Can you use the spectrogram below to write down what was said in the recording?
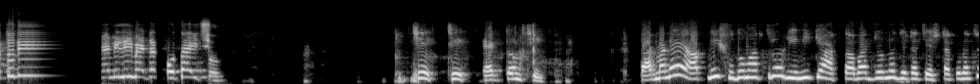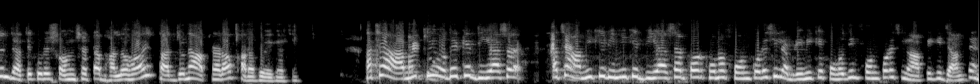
এতদিন ফ্যামিলি ম্যাটার কোথায় ছিল? ঠিক ঠিক একদম ঠিক। তার মানে আপনি শুধুমাত্র রিমিকে আটকাবার জন্য যেটা চেষ্টা করেছেন যাতে করে সংসারটা ভালো হয় তার জন্য আপনারাও খারাপ হয়ে গেছেন। আচ্ছা আমি কি ওদেরকে দিয়ে আসা আচ্ছা আমি কি রিমিকে দিয়ে আসার পর কোনো ফোন করেছিলাম? রিমিকে কোনোদিন ফোন করেছিলাম? আপনি কি জানতেন?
